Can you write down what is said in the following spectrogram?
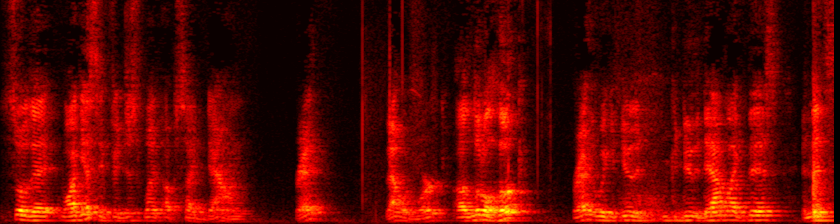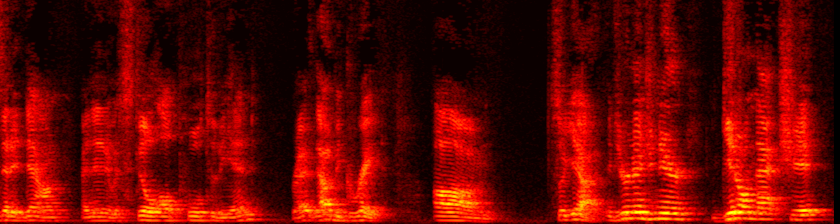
so that, well, I guess if it just went upside down, right? That would work. A little hook, right? We could do the we could do the dab like this and then set it down, and then it would still all pull to the end, right? That would be great. Um, so yeah, if you're an engineer, get on that shit.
